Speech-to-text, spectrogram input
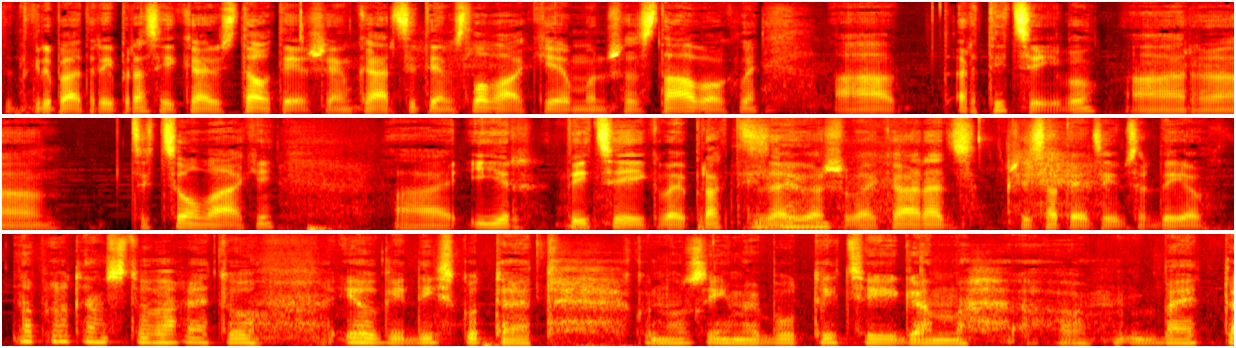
tad gribētu arī prasīt, kā jūs tautiešiem, kā ar citiem Slovākiem un šo stāvokli uh, ar ticību, ar uh, cik cilvēki uh, ir ticīgi vai praktizējoši, vai kā redz šīs attiecības ar Dievu? Nu, protams, tu varētu ilgi diskutēt, ko nozīmē būt ticīgam, bet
